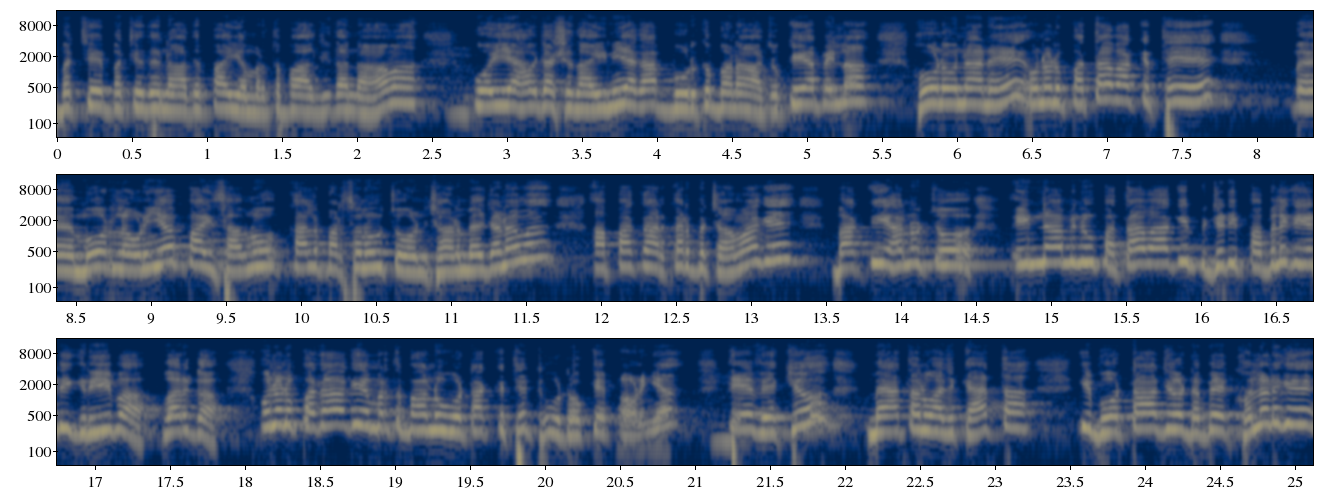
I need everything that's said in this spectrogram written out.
ਬੱਚੇ ਬੱਚੇ ਦੇ ਨਾਂ ਤੇ ਭਾਈ ਅਮਰਤਪਾਲ ਜੀ ਦਾ ਨਾਮ ਆ। ਕੋਈ ਇਹੋ ਜਿਹਾ ਸ਼ਦਾਈ ਨਹੀਂ ਹੈਗਾ ਮੂਰਖ ਬਣਾ ਚੁੱਕੇ ਆ ਪਹਿਲਾਂ। ਹੁਣ ਉਹਨਾਂ ਨੇ ਉਹਨਾਂ ਨੂੰ ਪਤਾ ਵਾ ਕਿੱਥੇ ਅਹ, ਮੋਹਰ ਲਾਉਣੀ ਆ। ਭਾਈ ਸਾਹਿਬ ਨੂੰ ਕੱਲ ਪਰਸੋਂ ਨੂੰ ਚੋਣ ਨਿਸ਼ਾਨ ਮਿਲ ਜਾਣਾ ਵਾ। ਆਪਾਂ ਘਰ ਘਰ ਬਚਾਵਾਂਗੇ ਬਾਕੀ ਸਾਨੂੰ ਚੋ ਇੰਨਾ ਮੈਨੂੰ ਪਤਾ ਵਾ ਕਿ ਜਿਹੜੀ ਪਬਲਿਕ ਜਿਹੜੀ ਗਰੀਬ ਆ ਵਰਗ ਆ ਉਹਨਾਂ ਨੂੰ ਪਤਾ ਕਿ ਅਮਰਤਪਾਲ ਨੂੰ ਵੋਟਾਂ ਕਿੱਥੇ ਠੂ ਠੋਕ ਕੇ ਪਾਉਣੀਆਂ। ਤੇ ਇਹ ਵੇਖਿਓ ਮੈਂ ਤੁਹਾਨੂੰ ਅੱਜ ਕਹਿਤਾ ਕਿ ਵੋਟਾਂ ਜਦੋਂ ਡੱਬੇ ਖੁੱਲਣਗੇ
